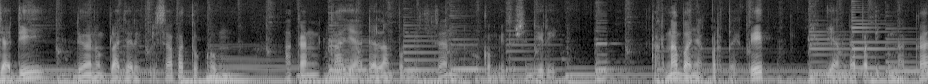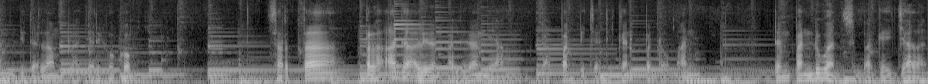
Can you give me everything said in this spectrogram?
Jadi, dengan mempelajari filsafat hukum akan kaya dalam pemikiran hukum itu sendiri. Karena banyak perspektif yang dapat digunakan di dalam mempelajari hukum. Serta telah ada aliran-aliran yang dapat dijadikan pedoman dan panduan sebagai jalan.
